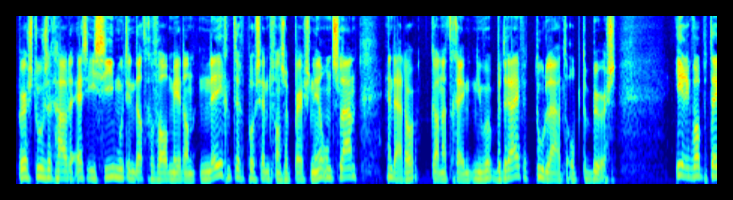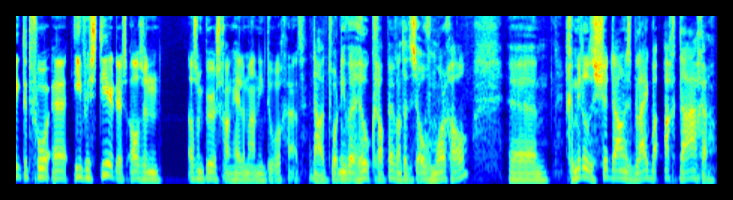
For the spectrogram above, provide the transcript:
Beurstoezichthouder SEC moet in dat geval meer dan 90% van zijn personeel ontslaan. En daardoor kan het geen nieuwe bedrijven toelaten op de beurs. Erik, wat betekent het voor uh, investeerders als een als een beursgang helemaal niet doorgaat? Nou, het wordt nu wel heel krap, hè, want het is overmorgen al. Uh, gemiddelde shutdown is blijkbaar acht dagen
